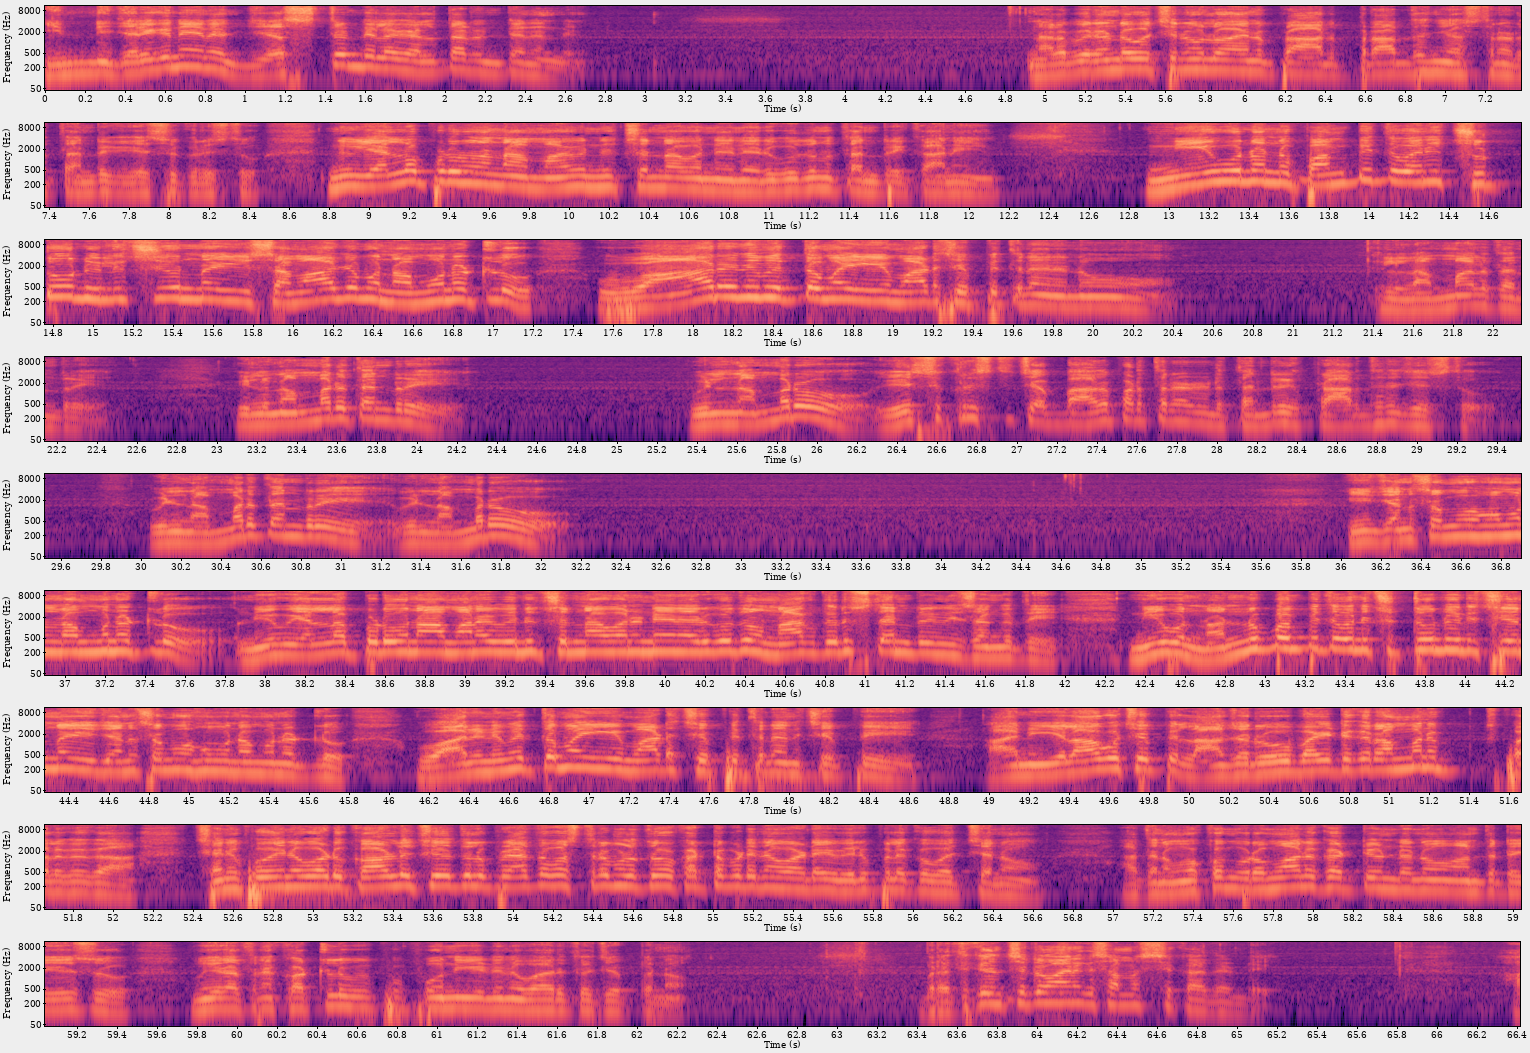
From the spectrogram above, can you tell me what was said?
ఇన్ని జరిగినాయి జస్ట్ అండి ఇలా వెళ్తాడంటేనండి. నలభై రెండవ వచనంలో ఆయన ప్రా ప్రార్థన చేస్తున్నాడు తండ్రికి యేసుక్రీస్తు. నువ్వు ఎల్లప్పుడూ నా మావి నిచ్చున్నావని నేను ఎరుగుదును తండ్రి కానీ నీవు నన్ను పంపితవని చుట్టూ నిలిచి ఉన్న ఈ సమాజము నమ్మునట్లు వారి నిమిత్తమై ఈ మాట చెప్పితున్నా నేను. వీళ్ళు నమ్మాలి తండ్రి. వీళ్ళు నమ్మరు తండ్రి. వీళ్ళు నమ్మరు యేసుక్రీస్తు చె బాధపడుతున్నాడండి తండ్రికి ప్రార్థన చేస్తూ. వీళ్ళు నమ్మరు తండ్రి. వీళ్ళు నమ్మరు ఈ జనసమూహములు నమ్మునట్లు నీవు ఎల్లప్పుడూ నా మనవి వినుచున్నావని నేను ఎరుగుదు. నాకు తెలుసు తండ్రి నీ సంగతి. నీవు నన్ను పంపితవని చుట్టూ నిలిచి ఉన్న ఈ జనసమూహము నమ్మునట్లు వారి నిమిత్తమై ఈ మాట చెప్పితనని చెప్పి ఆయన ఇలాగో చెప్పి లాజరు బయటకు రమ్మని పలకగా చనిపోయినవాడు కాళ్ళు చేతులు ప్రేత వస్త్రములతో కట్టబడిన వాడే వెలుపలకు వచ్చెను. అతని ముఖం రుమాలు కట్టి ఉండను. అంతట యేసు మీరు అతని కట్లు విప్పు పోనీయడిన వారితో చెప్పాను. బ్రతికించడం ఆయనకి సమస్య కాదండి.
